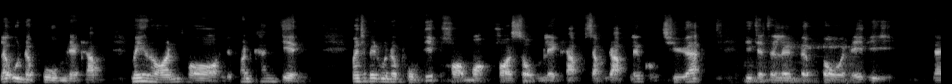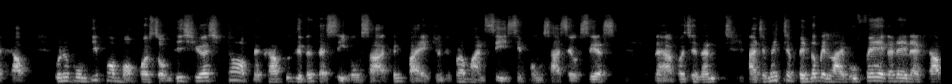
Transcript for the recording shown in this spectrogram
แล้วอุณหภูมิเนี่ยครับไม่ร้อนพอหรือค่อนข้างเย็น มันจะเป็นอุณหภูมิที่พอเหมาะพอสมเลยครับสำหรับเรื่องของเชื้อที่จะเจริญเติบโตได้ดีนะครับอุณหภูมิที่พอเหมาะพอสมที่เชื้อชอบนะครับก็คือตั้งแต่ 4 องศาขึ้นไป จนถึงประมาณ 40 องศาเซลเซียสนะครับเพราะฉะนั้นอาจจะไม่จำเป็นต้องเป็นไลน์บุฟเฟ่ก็ได้นะครับ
